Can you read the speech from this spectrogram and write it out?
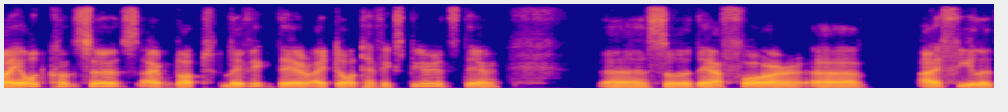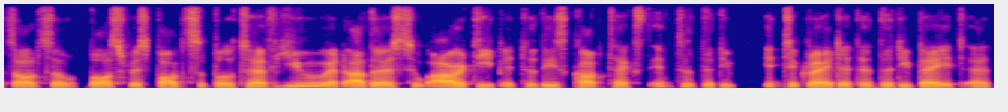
my own concerns. I'm not living there. I don't have experience there. Uh, so therefore, uh, I feel it's also most responsible to have you and others who are deep into these contexts, into the integrated in the debate, and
